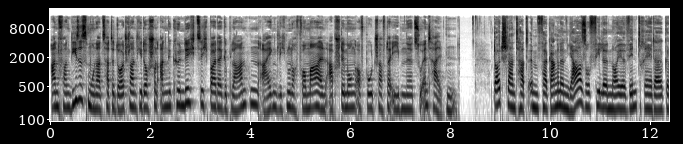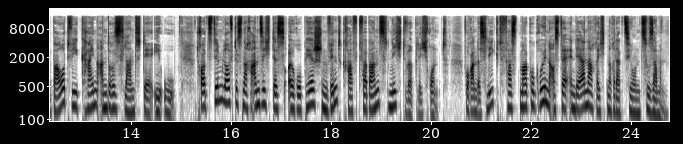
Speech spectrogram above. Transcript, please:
Anfang dieses Monats hatte Deutschland jedoch schon angekündigt, sich bei bei der geplanten, eigentlich nur noch formalen Abstimmung auf Botschafterebene zu enthalten. Deutschland hat im vergangenen Jahr so viele neue Windräder gebaut wie kein anderes Land der EU. Trotzdem läuft es nach Ansicht des Europäischen Windkraftverbands nicht wirklich rund. Woran das liegt, fasst Marco Grün aus der NDR Nachrichtenredaktion zusammen.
